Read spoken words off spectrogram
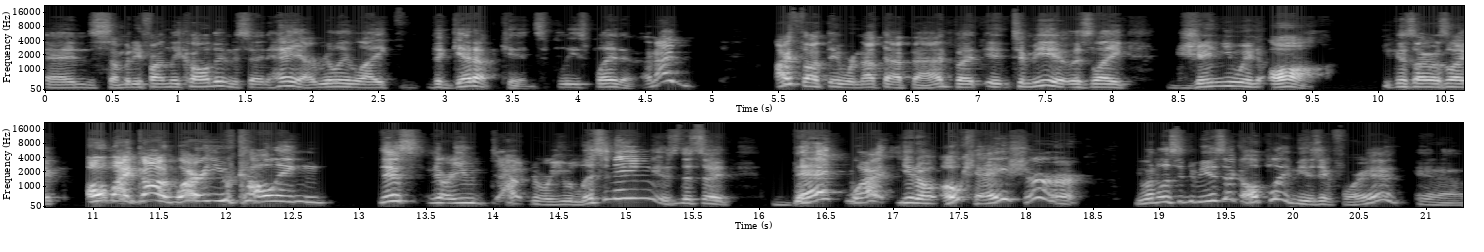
And somebody finally called in and said, Hey, I really like the Get Up Kids. Please play them. And I I thought they were not that bad, but it to me it was like genuine awe because I was like, Oh my god, why are you calling this? Are you uh, are you listening? Is this a bet? What you know, okay, sure you want to listen to music? I'll play music for you. You know.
